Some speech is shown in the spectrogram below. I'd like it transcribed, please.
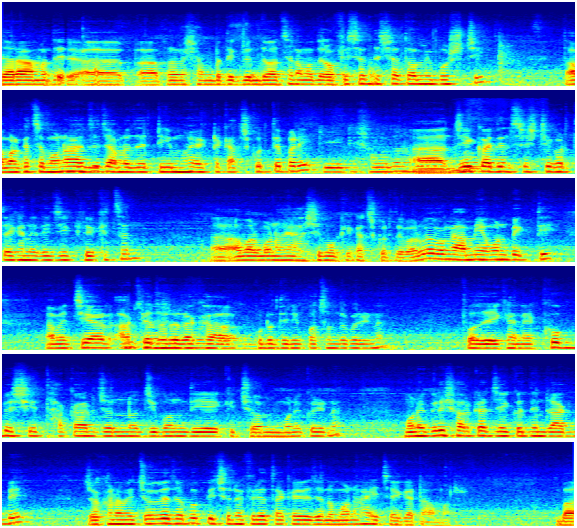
যারা আমাদের আপনারা সাংবাদিক বৃন্দ আছেন আমাদের অফিসারদের সাথে আমি বসছি। তো আমার কাছে মনে হয়েছে যে আমরা যে টিম হয়ে একটা কাজ করতে পারি যে কয়দিন সৃষ্টিকর্তা এখানে রিজিক রেখেছেন আমার মনে হয় হাসি মুখে কাজ করতে পারব। এবং আমি এমন ব্যক্তি আমি চেয়ার আঁকড়ে ধরে রাখা কোনো দিনই পছন্দ করি না। ফলে এখানে খুব বেশি থাকার জন্য জীবন দিয়ে কিছু আমি মনে করি না। মনে করি সরকার যে কদিন রাখবে যখন আমি চলে যাব পিছনে ফিরে তাকালে যেন মনে হয় এই জায়গাটা আমার। বা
